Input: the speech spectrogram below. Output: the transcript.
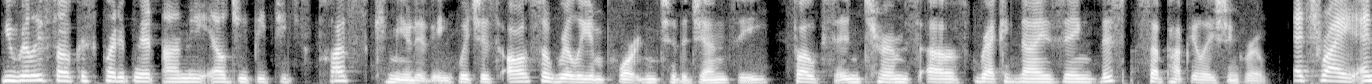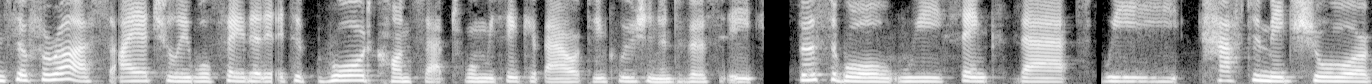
you really focus quite a bit on the LGBT plus community, which is also really important to the Gen Z folks in terms of recognizing this subpopulation group. That's right. And so for us, I actually will say that it's a broad concept when we think about inclusion and diversity. First of all, we think that we have to make sure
